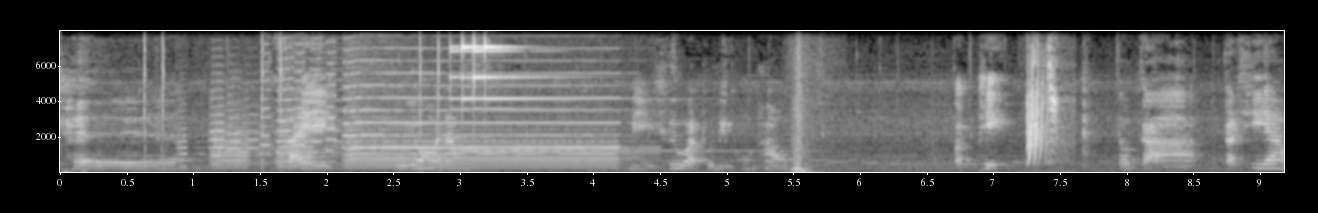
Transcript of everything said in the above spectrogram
แครงใส่หมูยอน้ำ คือวัตถุดิบของเราปักพริกแล้วก็กระเทียม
